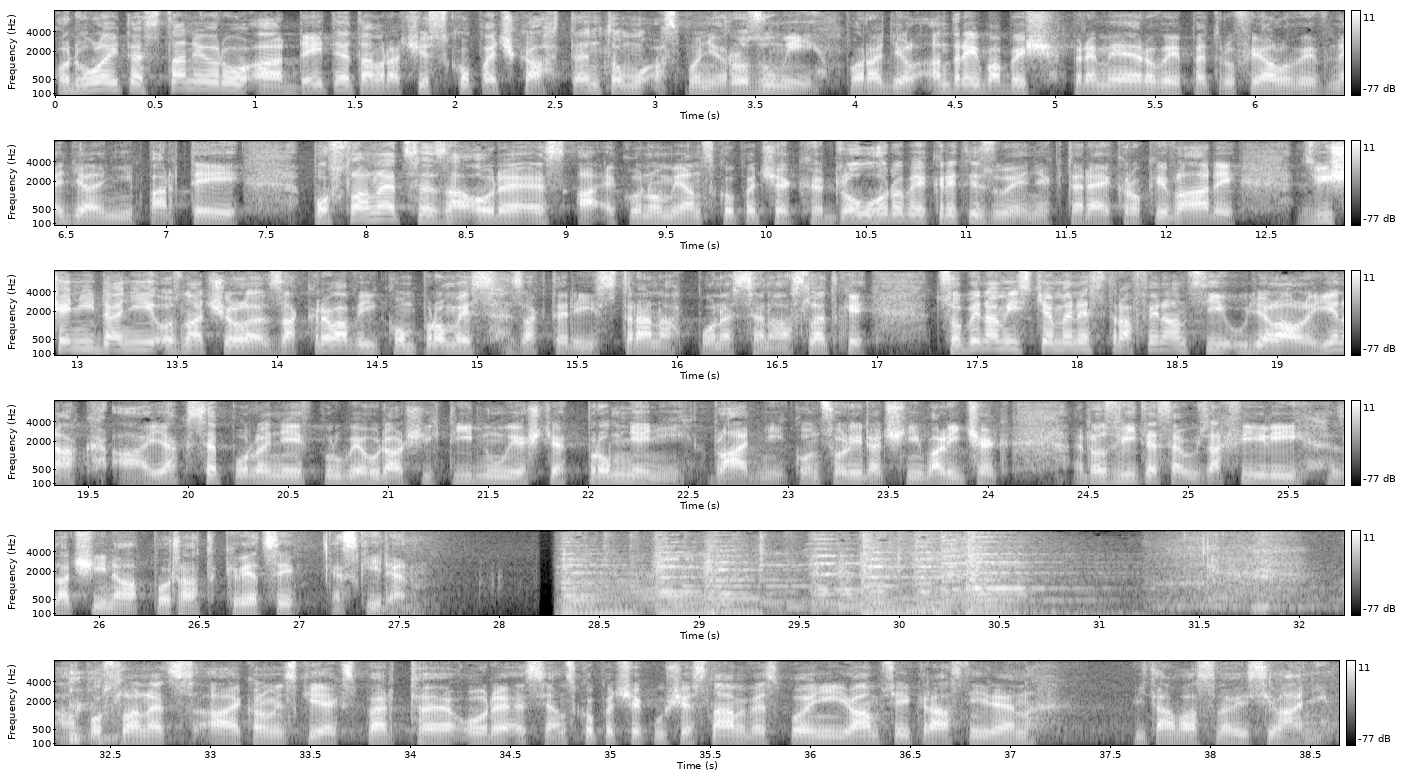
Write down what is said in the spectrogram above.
Odvolejte Stanjuru a dejte tam radši Skopečka, ten tomu aspoň rozumí, poradil Andrej Babiš premiérovi Petru Fialovi v nedělní partii. Poslanec za ODS a ekonom Jan Skopeček dlouhodobě kritizuje některé kroky vlády. Zvýšení daní označil za krvavý kompromis, za který strana ponese následky. Co by na místě ministra financí udělal jinak a jak se podle něj v průběhu dalších týdnů ještě promění vládní konsolidační balíček? Dozvíte se už za chvíli, začíná pořad k věci. Hezký den. A poslanec a ekonomický expert ODS Jan Skopeček už je s námi ve spojení. Vám přeji krásný den. Vítám vás ve vysílání.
